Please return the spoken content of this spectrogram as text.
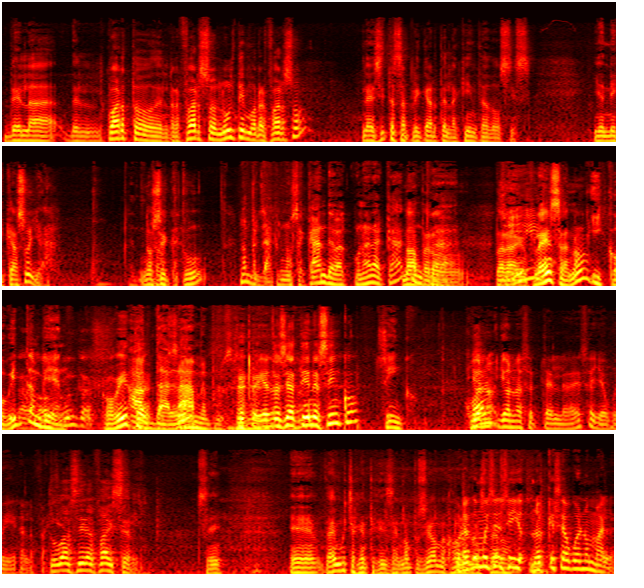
de la, del cuarto, del refuerzo, el último refuerzo, necesitas aplicarte la quinta dosis. Y en mi caso ya. No sé tú. No, pues ya que nos acaban de vacunar acá No, contra- pero para Sí, influenza, ¿no? Y COVID también. COVID. Abdalá sí. me puse. Entonces ya tienes cinco. Cinco. Yo no, yo no acepté la esa, yo voy a ir a la Tú Pfizer. vas a ir a Pfizer. Sí. Eh, hay mucha gente que dice, no, pues yo mejor. Por algo muy espero". sencillo, Sí. no es que sea bueno o mala,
